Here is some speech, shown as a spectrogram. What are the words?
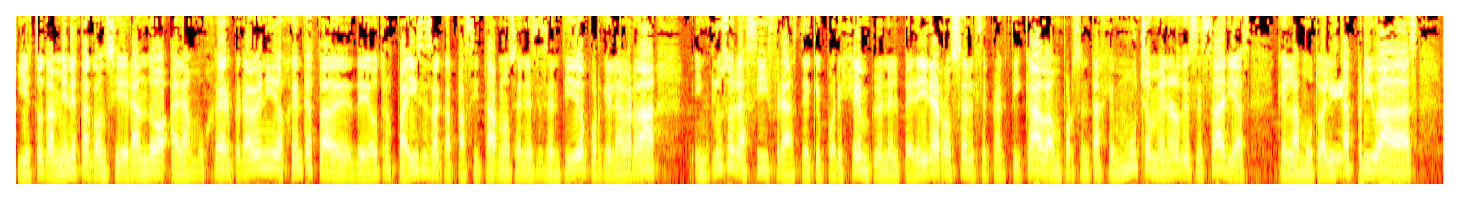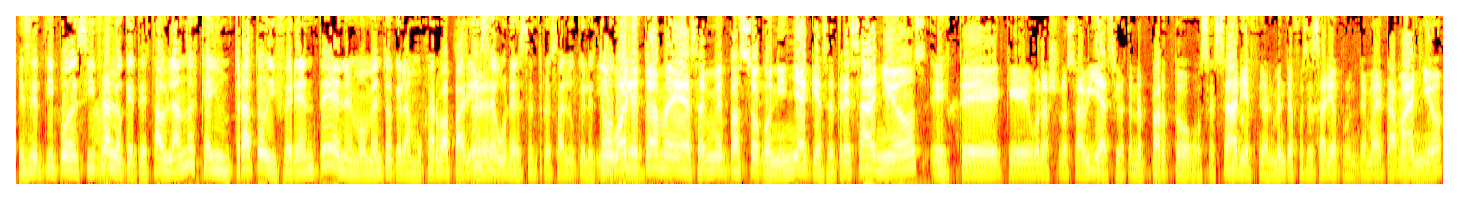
y esto también está considerando a la mujer, pero ha venido gente hasta de, otros países a capacitarnos en ese sentido porque la verdad, incluso las cifras de que, por ejemplo, en el Pereira Rosell se practicaba un porcentaje mucho menor de que en las mutualistas privadas, ese tipo de cifras ah. lo que te está hablando es que hay un trato diferente en el momento que la mujer va a parir según el centro de salud que le toque. Igual de todas maneras, a mí me pasó con Iñaki hace tres años, este que bueno, yo no sabía si iba a tener parto o cesárea, finalmente fue cesárea por un tema de tamaño,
